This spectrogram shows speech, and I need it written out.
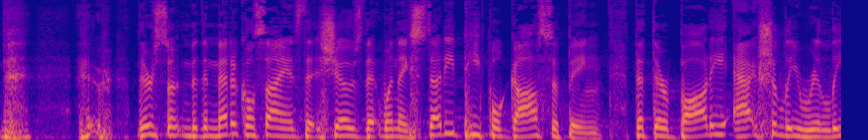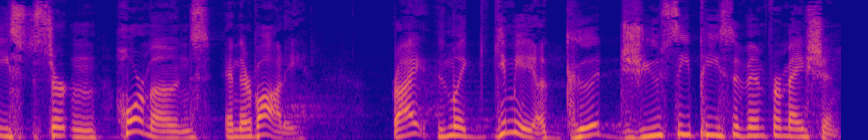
there's some, the medical science that shows that when they study people gossiping, that their body actually released certain hormones in their body. Right? Like, give me a good, juicy piece of information.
